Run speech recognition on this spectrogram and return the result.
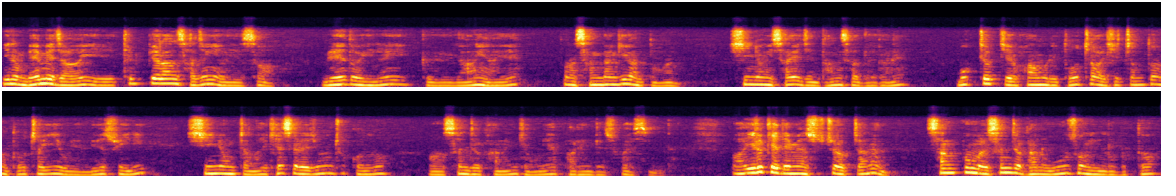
이는 매매자의 특별한 사정에 의해서 매도인의 그 양해하에 또는 상당 기간 동안 신용이 사해진 당사들 간에 목적지에 화물이 도착할 시점 또는 도착 이후에 매수인이 신용장을 개설해주는 조건으로 어, 선적하는 경우에 발행될 수가 있습니다. 어, 이렇게 되면 수출업자는 상품을 선적하는 운송인으로부터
